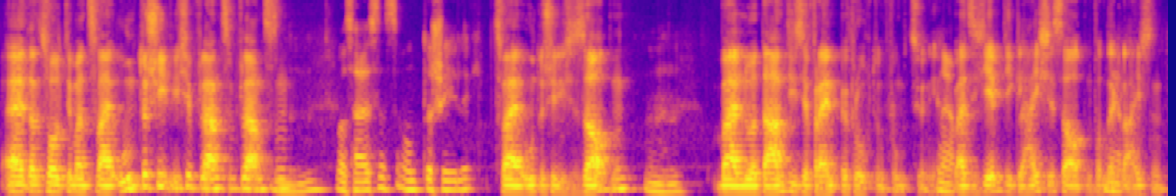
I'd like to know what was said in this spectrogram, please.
äh, dann sollte man zwei unterschiedliche Pflanzen pflanzen. Mhm. Was heißt das, unterschiedlich? Zwei unterschiedliche Sorten. Weil nur dann diese Fremdbefruchtung funktioniert. Ja. Weil sich eben die gleiche Sorten von der ja. gleichen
